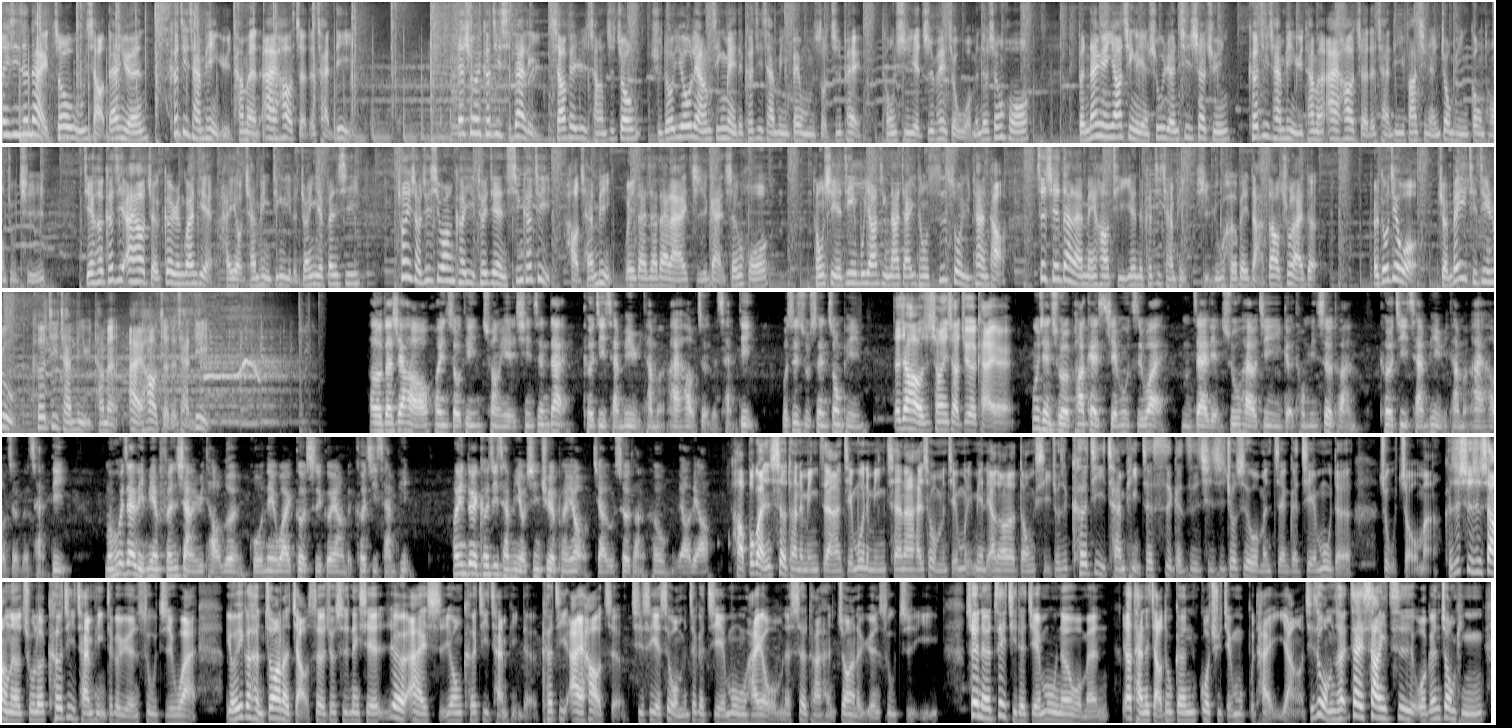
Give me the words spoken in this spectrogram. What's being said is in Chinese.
创业新生代周五小单元：科技产品与他们爱好者的产地。在数位科技时代里，消费日常之中，许多优良精美的科技产品被我们所支配，同时也支配着我们的生活。本单元邀请脸书人气社群“科技产品与他们爱好者的产地”发起人仲平共同主持，结合科技爱好者个人观点，还有产品经理的专业分析，创业小聚希望可以推荐新科技、好产品，为大家带来质感生活。同时，也进一步邀请大家一同思索与探讨，这些带来美好体验的科技产品是如何被打造出来的。耳朵借我，准备一起进入科技产品与他们爱好者的产地。Hello，大家好，欢迎收听创业新生代科技产品与他们爱好者的产地。我是主持人仲平。大家好，我是创业小聚的凯尔。目前除了 Podcast 节目之外，我们在脸书还有经营一个同名社团——科技产品与他们爱好者的产地。我们会在里面分享与讨论国内外各式各样的科技产品，欢迎对科技产品有兴趣的朋友加入社团和我们聊聊。好，不管是社团的名字啊、节目的名称啊，还是我们节目里面聊到的东西，就是科技产品这四个字，其实就是我们整个节目的主轴嘛。可是事实上呢，除了科技产品这个元素之外，有一个很重要的角色，就是那些热爱使用科技产品的科技爱好者，其实也是我们这个节目还有我们的社团很重要的元素之一。所以呢，这集的节目呢，我们要谈的角度跟过去节目不太一样。其实我们在在上一次，我跟仲平。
